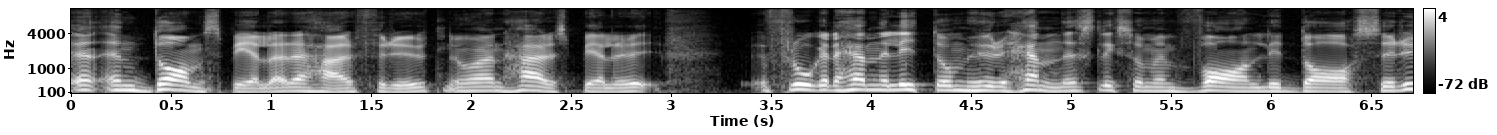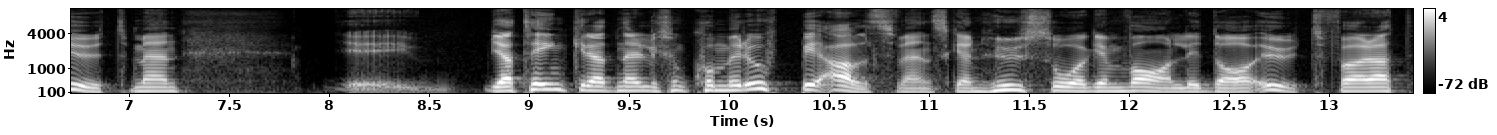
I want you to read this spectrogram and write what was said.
en, en damspelare här förut, nu har jag en herrspelare. Frågade henne lite om hur hennes liksom en vanlig dag ser ut, men eh, jag tänker att när du liksom kommer upp i allsvenskan, hur såg en vanlig dag ut? För att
